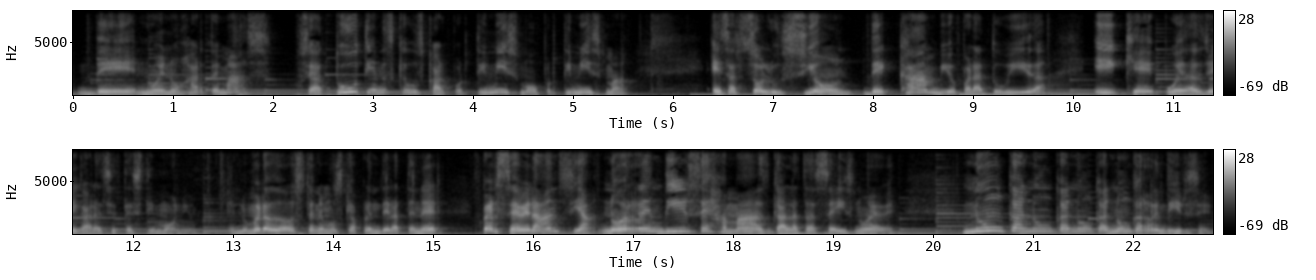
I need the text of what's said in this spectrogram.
de no enojarte más. O sea, tú tienes que buscar por ti mismo, por ti misma, esa solución de cambio para tu vida y que puedas llegar a ese testimonio. El número dos, tenemos que aprender a tener perseverancia, no rendirse jamás. Gálatas 6:9. Nunca, nunca, nunca, nunca rendirse.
